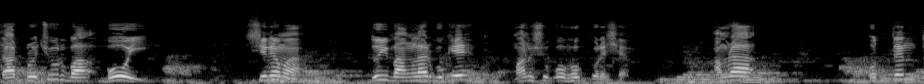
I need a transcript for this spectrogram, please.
তার প্রচুর বই, সিনেমা দুই বাংলার বুকে মানুষ উপভোগ করেছেন। আমরা অত্যন্ত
